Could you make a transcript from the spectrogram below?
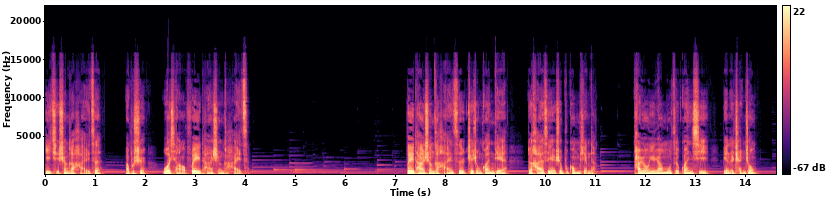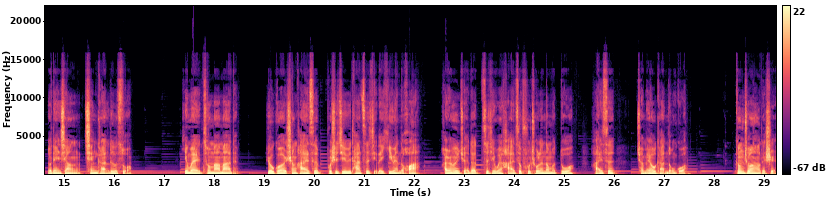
一起生个孩子，而不是我想为他生个孩子。为他生个孩子这种观点对孩子也是不公平的，它容易让母子关系变得沉重。有点像情感勒索，因为做妈妈的，如果生孩子不是基于她自己的意愿的话，很容易觉得自己为孩子付出了那么多，孩子却没有感动过。更重要的是，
